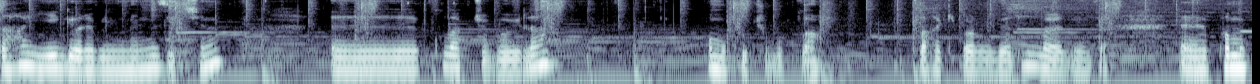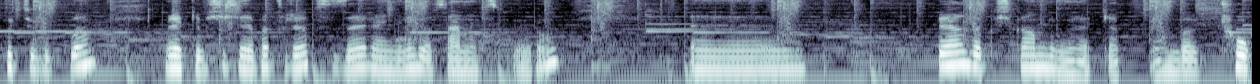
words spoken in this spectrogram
daha iyi görebilmeniz için e, kulak çubuğuyla pamuklu çubukla daha kibar oluyordum böyle deyince e, pamuklu çubukla mürekkebi şişeye batırıp size rengini göstermek istiyorum. E, biraz akışkan bir mürekkep. Yani böyle çok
